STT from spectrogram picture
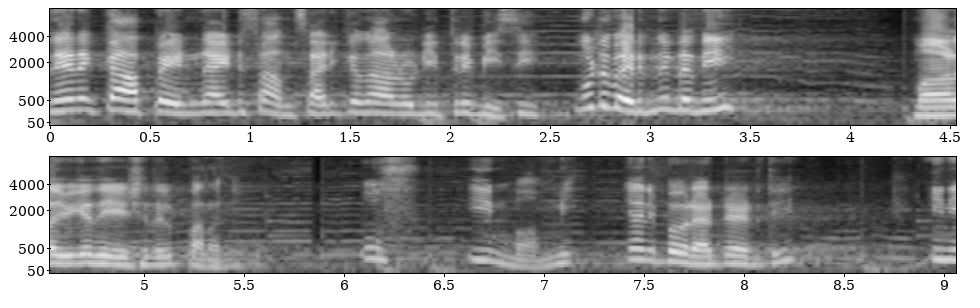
നിനക്ക് ആ പെണ്ണായിട്ട് സംസാരിക്കുന്നതാണോടി ഇത്ര ബിസി? ഇങ്ങോട്ട് വരുന്നുണ്ട് നീ? മാളവിക ദേഷ്യത്തിൽ പറഞ്ഞു. ഉഫ് ഈ മമ്മി. ഞാനിപ്പോ വരാട്ടെ എടുത്തി ഇനി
